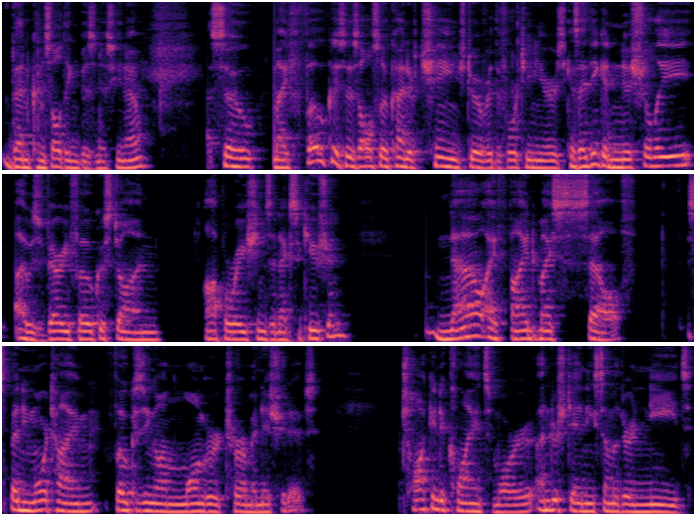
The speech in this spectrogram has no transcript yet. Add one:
than consulting business, you know? So my focus has also kind of changed over the 14 years because I think initially I was very focused on operations and execution. Now I find myself spending more time focusing on longer term initiatives, talking to clients more, understanding some of their needs,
